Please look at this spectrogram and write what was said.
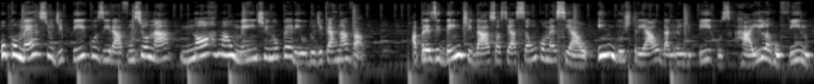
O comércio de picos irá funcionar normalmente no período de carnaval. A presidente da Associação Comercial Industrial da Grande Picos, Raíla Rufino,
